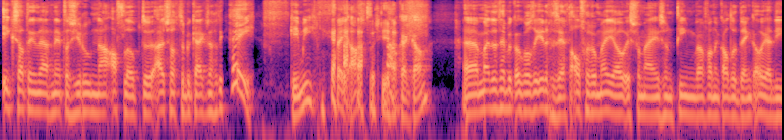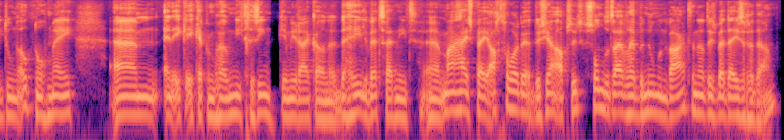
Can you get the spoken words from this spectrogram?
ik zat inderdaad net als Jeroen na afloop de uitslag te bekijken. dacht ik, hey, Kimi, P8. Ja, Nou, kijk kan. Uh, maar dat heb ik ook wel eens eerder gezegd. Alfa Romeo is voor mij zo'n team waarvan ik altijd denk: oh ja, die doen ook nog mee. Um, en ik, ik heb hem gewoon niet gezien, Kimi Räikkönen. De hele wedstrijd niet. Uh, maar hij is P8 geworden. Dus ja, absoluut. Zonder twijfel het benoemen waard. En dat is bij deze gedaan.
